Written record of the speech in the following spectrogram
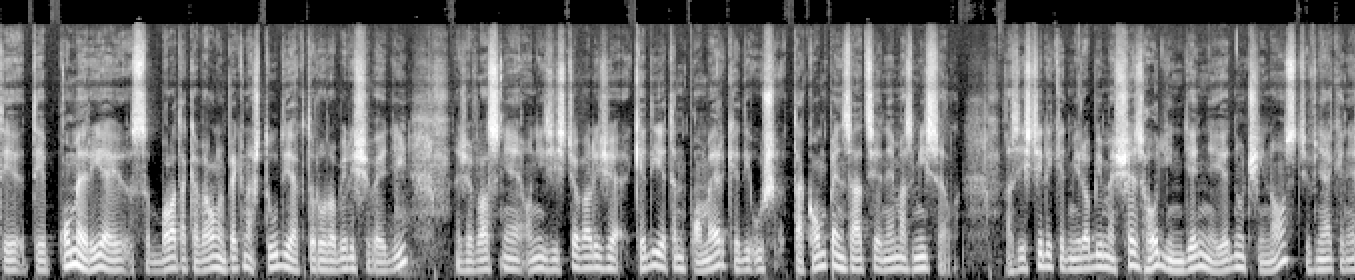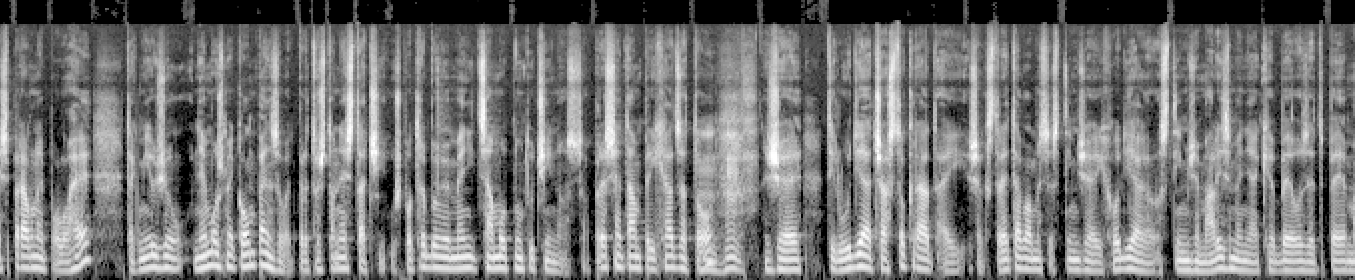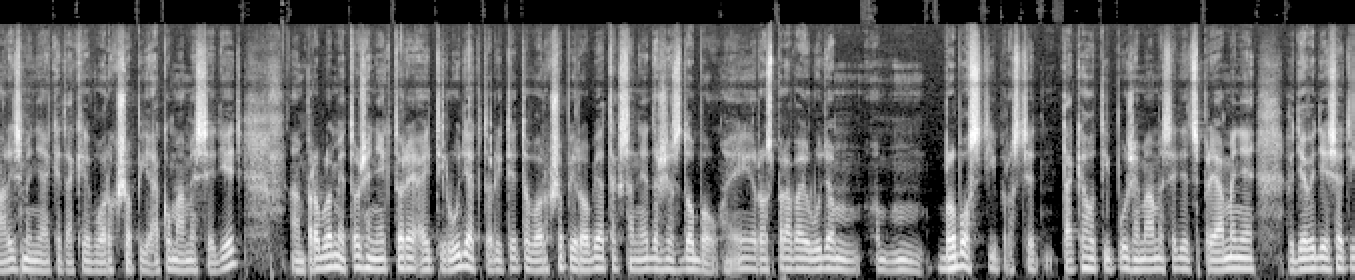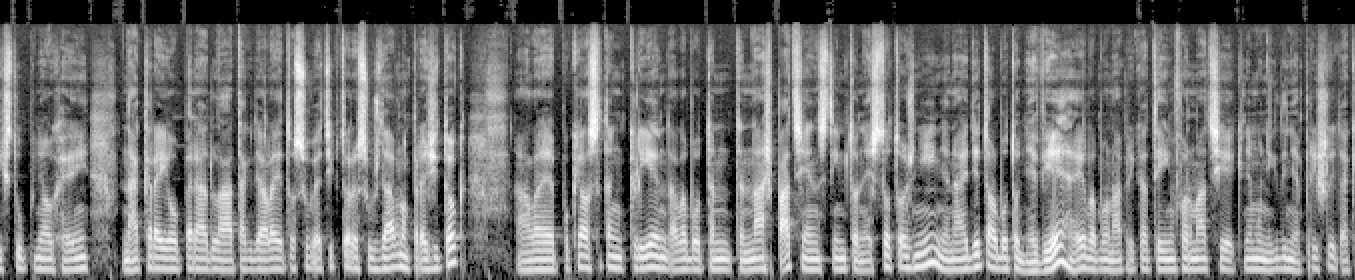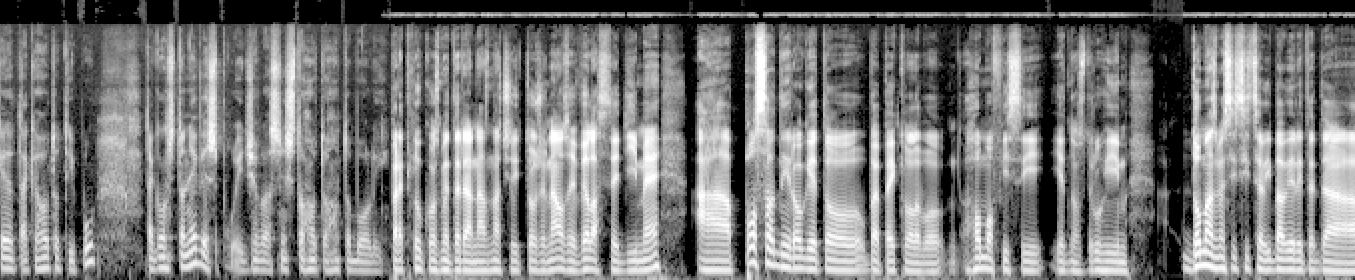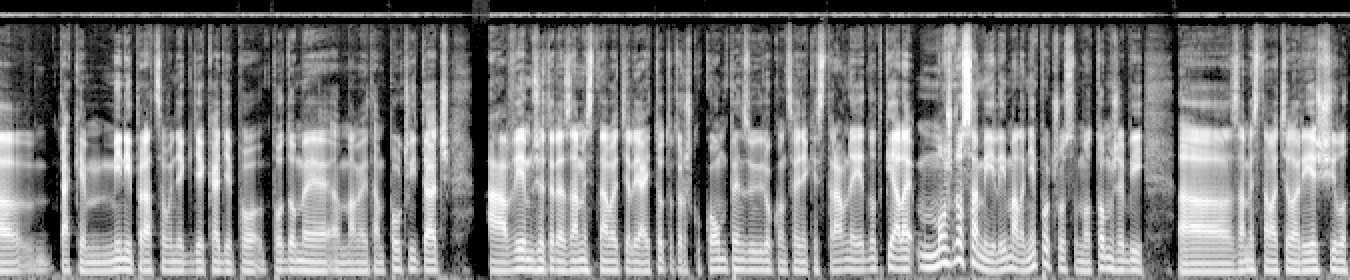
tie, tie pomery, aj bola taká veľmi pekná štúdia, ktorú robili Švedi, že vlastne oni zisťovali, že kedy je ten pomer, kedy už tá kompenzácia nemá zmysel. A zistili, keď my robíme 6 hodín denne jednu činnosť v nejakej nesprávnej polohe, tak my už ju nemôžeme kompenzovať, pretože to nestačí. Už potrebujeme meniť samotnú tú činnosť. A presne tam prichádza to, mm-hmm. že tí ľudia častokrát aj, však stretávame sa s tým, že aj chodia s tým, že mali sme nejaké BOZP, mali sme nejaké také workshopy, ako máme sedieť a problém je to, že niektoré aj tí ľudia, ktorí tieto workshopy robia, tak sa nedržia s dobou. Hej. Rozprávajú ľuďom mm, blbosti proste takého typu, že máme sedieť spriamene v 90 stupňoch, hej, na kraji operádla a tak ďalej. To sú veci, ktoré sú už dávno prežitok, ale pokiaľ sa ten klient alebo ten, ten náš pacient s týmto nestotožní, nenájde to alebo to nevie, hej, lebo napríklad tie informácie k nemu nikdy neprišli také, takéhoto typu, tak on si to nevie spojiť, že vlastne z toho toho to boli. Pred chvíľkou sme teda naznačili to, že naozaj naozaj veľa sedíme a posledný rok je to úplne peklo, lebo home office jedno s druhým. Doma sme si síce vybavili teda také mini pracovne, kde kade po, po dome, máme tam počítač a viem, že teda zamestnávateľi aj toto trošku kompenzujú, dokonca aj nejaké strávne jednotky, ale možno sa mýlim, ale nepočul som o tom, že by uh, zamestnávateľ riešil,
